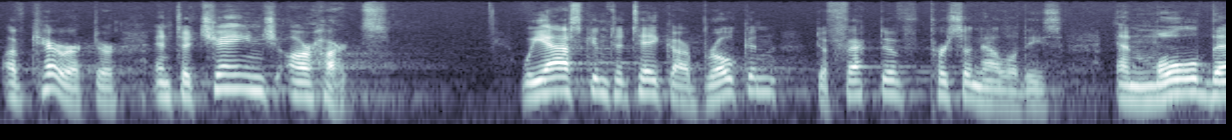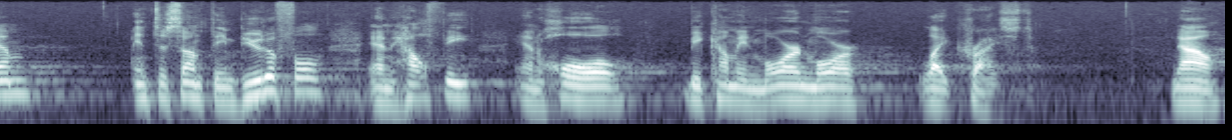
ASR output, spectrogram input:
of character and to change our hearts. We ask Him to take our broken, defective personalities and mold them into something beautiful and healthy and whole, becoming more and more like Christ. Now,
